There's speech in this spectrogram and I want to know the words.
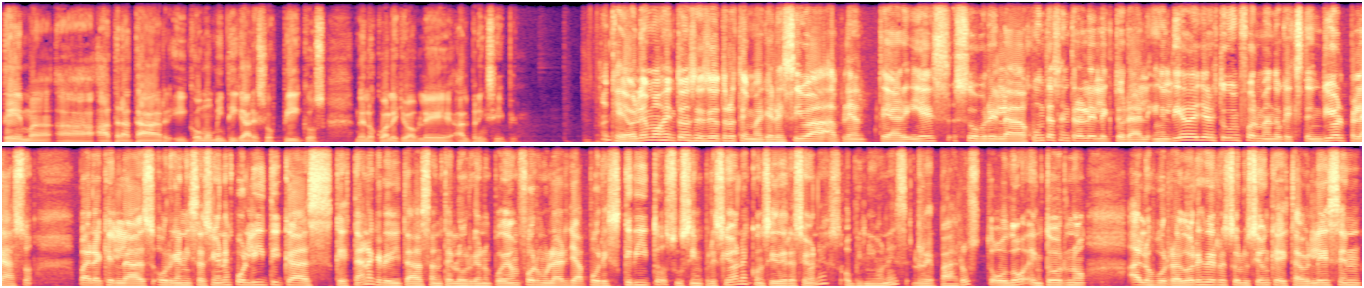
tema a tratar y cómo mitigar esos picos de los cuales yo hablé al principio. Ok, hablemos entonces de otro tema que les iba a plantear y es sobre la Junta Central Electoral. En el día de ayer estuve informando que extendió el plazo para que las organizaciones políticas que están acreditadas ante el órgano puedan formular ya por escrito sus impresiones, consideraciones, opiniones, reparos, todo en torno a los borradores de resolución que establecen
